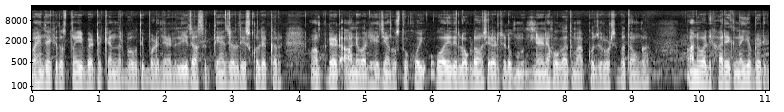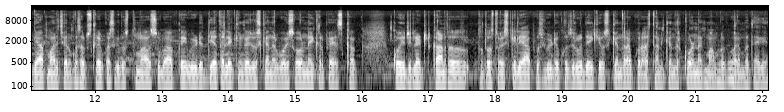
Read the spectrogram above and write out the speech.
वहीं देखिए दोस्तों, ये बैठक के अंदर बहुत ही बड़े निर्णय लिए जा सकते हैं। जल्दी इसको लेकर अपडेट आने वाली है। जी हाँ दोस्तों, कोई और यदि लॉकडाउन से रिलेटेड निर्णय होगा तो मैं आपको ज़रूर से बताऊँगा। आने वाली हर एक नई अपडेट के लिए आप हमारे चैनल को सब्सक्राइब कर सकते दोस्तों, मैं आज सुबह आपका एक वीडियो दिया था, लेकिन जो उसके अंदर वॉइस ओवर नहीं कर पाया। इसका कोई रिलेटेड कारण था तो दोस्तों, इसके लिए आप उस वीडियो को ज़रूर देखिए। उसके अंदर आपको राजस्थान के अंदर कोरोना के मामलों के बारे में बताया गया।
